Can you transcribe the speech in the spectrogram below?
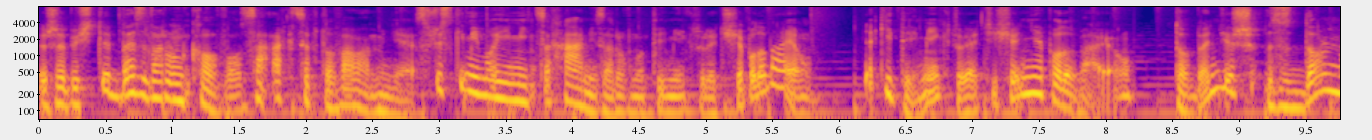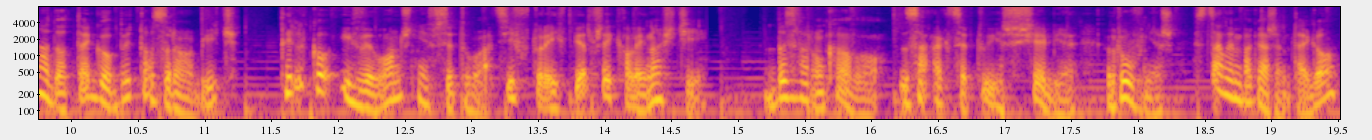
żebyś ty bezwarunkowo zaakceptowała mnie z wszystkimi moimi cechami, zarówno tymi, które ci się podobają, jak i tymi, które ci się nie podobają, to będziesz zdolna do tego, by to zrobić tylko i wyłącznie w sytuacji, w której w pierwszej kolejności bezwarunkowo zaakceptujesz siebie również z całym bagażem tego,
